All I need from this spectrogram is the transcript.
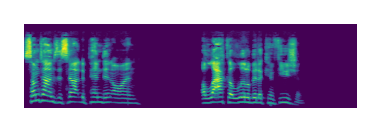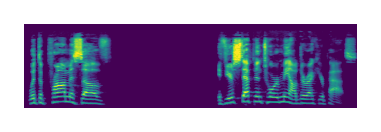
Sometimes it's not dependent on a lack, a little bit of confusion with the promise of if you're stepping toward me, I'll direct your paths.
